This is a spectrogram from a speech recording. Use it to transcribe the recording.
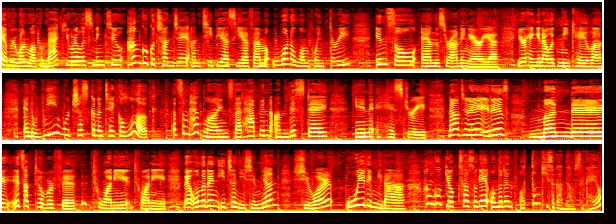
Hey everyone, welcome back. You are listening to 한국어 천재 on TBS EFM 101.3 in Seoul and the surrounding area. You're hanging out with me, Kayla, and we were just gonna take a look at some headlines that happened on this day in history. Now today it is Monday. It's October 5th, 2020. 네, 오늘은 2020년 10월 5일입니다. 한국 역사 속에 오늘은 어떤 기사가 나왔을까요?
